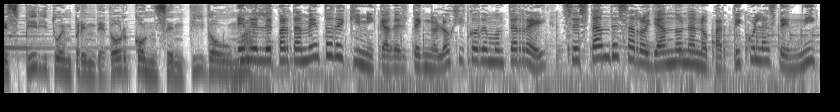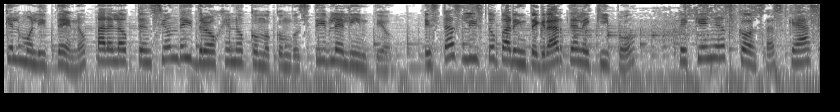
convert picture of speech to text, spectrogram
Espíritu emprendedor con sentido humano. En el Departamento de Química del Tecnológico de Monterrey se están desarrollando nanopartículas de níquel molibdeno para la obtención de hidrógeno como combustible limpio. ¿Estás listo para integrarte al equipo? Pequeñas cosas que hacen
